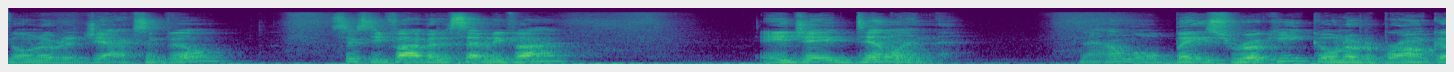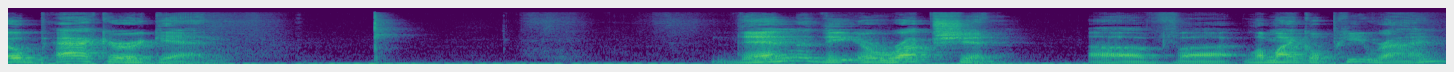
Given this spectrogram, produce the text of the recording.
going over to Jacksonville. 65 out of 75. AJ Dillon. Now a little base rookie going over to Bronco Packer again. Then the eruption of uh, La'Mical Perine.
